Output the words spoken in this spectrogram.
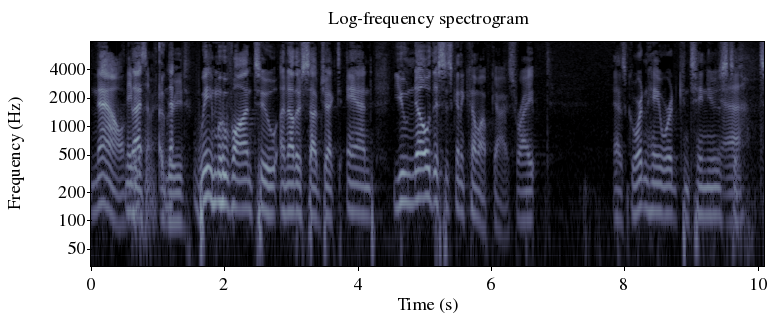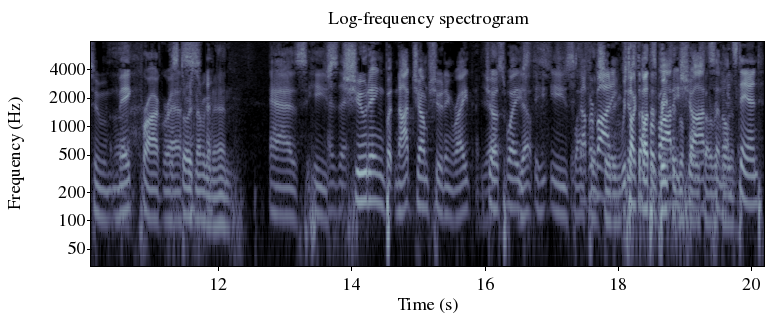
Now, Maybe that- summer. Agreed. n- We move on to another subject, and you know this is going to come up, guys, right? As Gordon Hayward continues Yeah. to to make progress, the story's never going to end. as he's As the- shooting but not jump shooting, right? Yeah. Josue, Yep. he- he's Just upper body. shooting. We Just talked about this upper briefly body before we shots started and all- recording. Stand.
